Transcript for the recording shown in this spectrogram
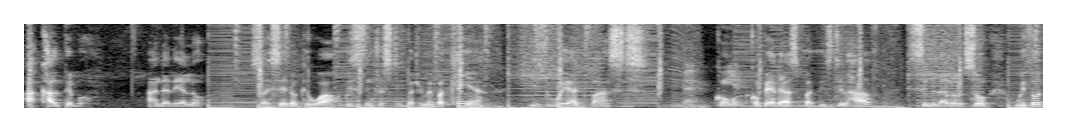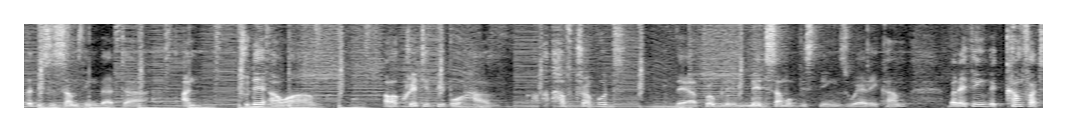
are culpable under their law. So I said, okay, wow, this is interesting. But remember, Kenya is way advanced com- compared us, but they still have similar laws. So we thought that this is something that, uh, and today our our creative people have have traveled. They have probably made some of these things where they come. But I think the comfort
